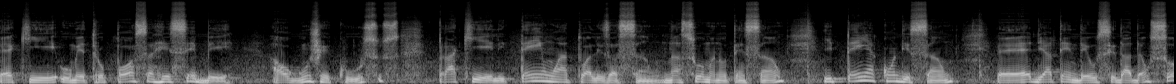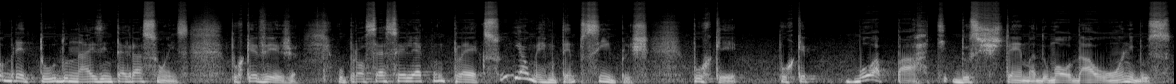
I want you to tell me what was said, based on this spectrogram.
é que o metrô possa receber alguns recursos para que ele tenha uma atualização na sua manutenção e tenha condição é, de atender o cidadão, sobretudo nas integrações. Porque, veja, o processo ele é complexo e, ao mesmo tempo, simples. Por quê? Porque boa parte do sistema do modal ônibus,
